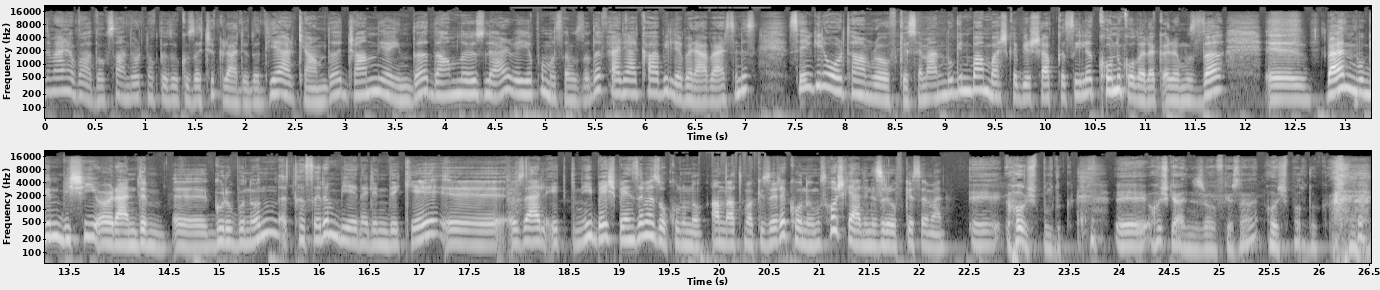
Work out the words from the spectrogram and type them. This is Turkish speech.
Herkese merhaba 94.9 Açık Radyo'da diğer kamda canlı yayında Damla Özler ve yapı masamızda da Feryal Kabil ile berabersiniz. Sevgili ortağım Rauf Kösemen bugün bambaşka bir şapkasıyla konuk olarak aramızda. Ee, ben bugün bir şey öğrendim e, grubunun tasarım bienalindeki e, özel etkinliği Beş Benzemez Okulu'nu anlatmak üzere konuğumuz. Hoş geldiniz Rauf Kösemen. Ee, hoş bulduk. Ee, hoş geldiniz Rauf Kösemen. Hoş bulduk.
